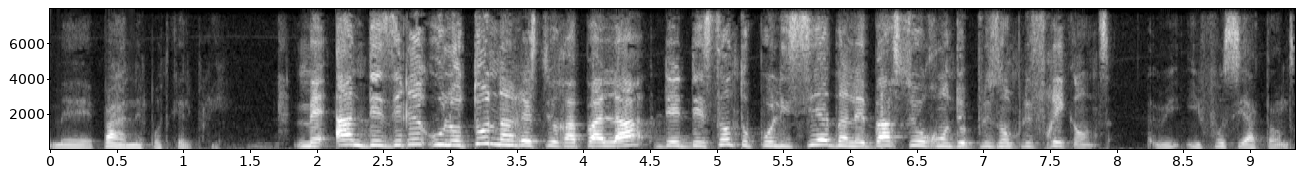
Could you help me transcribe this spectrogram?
mais pas à n'importe quel prix. Mais Anne Désiré Ouloto n'en restera pas là. Des descentes policières dans les bars seront de plus en plus fréquentes. Oui, il faut s'y attendre.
